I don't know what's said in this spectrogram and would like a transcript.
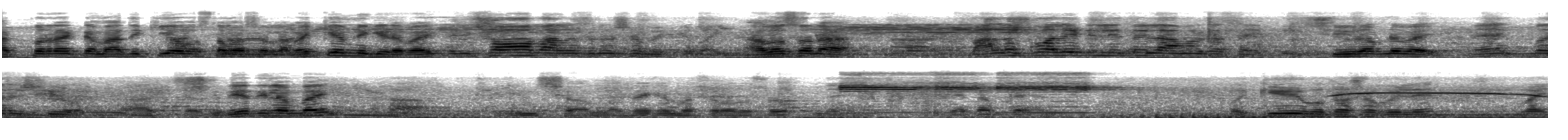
আট পরের একটা মাদি কি অবস্থা মাশাআল্লাহ? ভাই কেমনি কেটে ভাই? সব আলোচনা সাপেক্ষে ভাই। আলোচনা? ভালো কোয়ালিটি নিতে হলে আমার কাছে আইতে শিওর আপনি ভাই? একবারে শিওর আচ্ছা দিয়ে দিলাম ভাই। হ্যাঁ। ইনশাআল্লাহ দেখেন মাশাআল্লাহ দর্শক। দেখেন। গেট আপ দেখেন। ওই কি হইব দর্শক হইলে? ভাই।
